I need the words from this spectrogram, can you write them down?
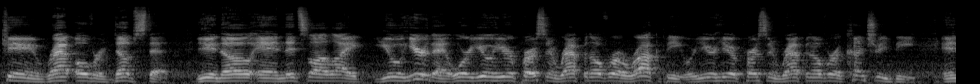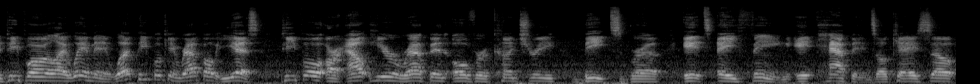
can rap over dubstep you know and it's all like you'll hear that or you'll hear a person rapping over a rock beat or you'll hear a person rapping over a country beat and people are like wait a minute what? People can rap over yes people are out here rapping over country beats bruh. It's a thing. It happens okay? So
